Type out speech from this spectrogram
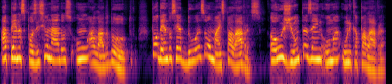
apenas posicionados um ao lado do outro, podendo ser duas ou mais palavras, ou juntas em uma única palavra.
